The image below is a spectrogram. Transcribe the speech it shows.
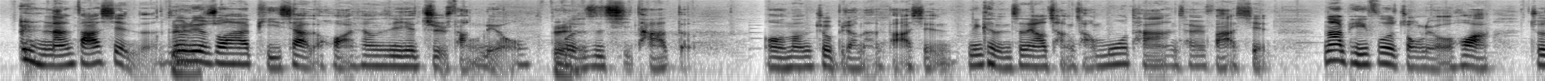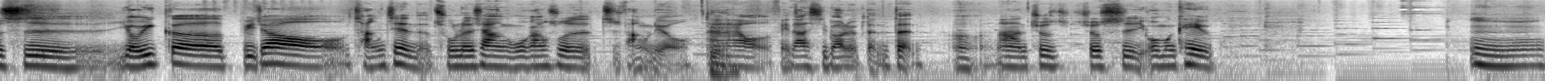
难发现的，就例如说它皮下的话，像是一些脂肪瘤，或者是其他的。哦，那就比较难发现，你可能真的要常常摸它，你才会发现。那皮肤的肿瘤的话，就是有一个比较常见的，除了像我刚刚说的脂肪瘤，它，还有肥大细胞瘤等等。嗯，那就就是我们可以，嗯，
